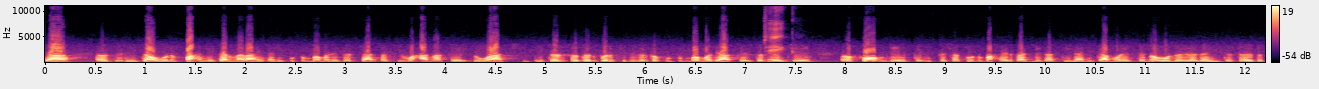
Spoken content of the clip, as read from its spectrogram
त्या घरी जाऊन पाहणी करणार आहेत. आणि कुटुंबामध्ये जर चारचाकी वाहन असेल किंवा इतर सधन परिस्थिती जर का कुटुंबामध्ये असेल तर. त्यांचे फॉर्म जे आहेत ते निकषातून बाहेर काढले जातील आणि त्यामुळे त्यांना वगळलं जाईल. तसंच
